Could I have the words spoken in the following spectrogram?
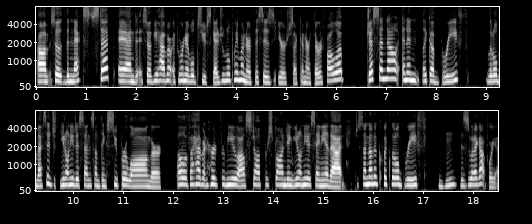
Um, so the next step, and so if you haven't, if you weren't able to schedule an appointment, or if this is your second or third follow up, just send out an, an like a brief little message. You don't need to send something super long or, oh, if I haven't heard from you, I'll stop responding. You don't need to say any of that. Just send out a quick little brief. Mm-hmm. This is what I got for you.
